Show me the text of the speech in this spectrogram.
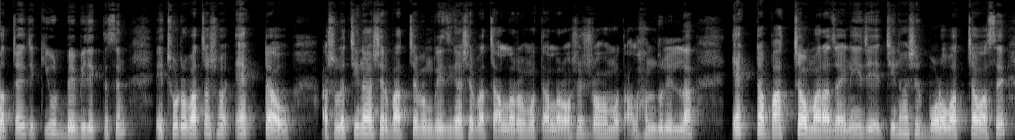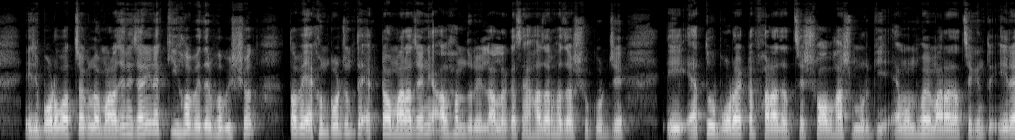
বাচ্চা, এই যে কিউট বেবি দেখতেছেন, এই ছোট বাচ্চা সহ একটাও আসলে চীনা হাঁসের বাচ্চা এবং বেজিং হাঁসের বাচ্চা, আল্লাহর রহমতে, আল্লাহর অশেষ রহমত, আলহামদুলিল্লাহ, একটা বাচ্চাও মারা যায়নি। এই যে চীনা হাঁসের বড় বাচ্চাও আছে, এই যে বড় বাচ্চাগুলো মারা যায়নি, জানি না কি হবে এদের ভবিষ্যৎ, তবে এখন পর্যন্ত একটাও মারা যায়নি। আলহামদুলিল্লাহ, আল্লাহর কাছে হাজার হাজার শুকুর যে এই এত বড় একটা ফাড়া যাচ্ছে, সব হাঁস মুরগি এমনভাবে মারা যাচ্ছে, কিন্তু এরা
